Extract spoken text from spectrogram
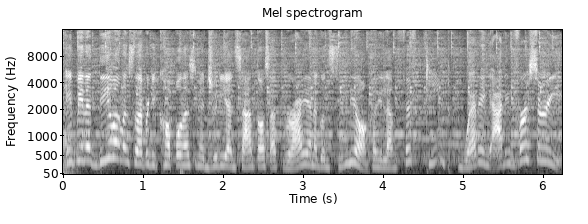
Ipinagdiwang ng celebrity couple na sina Julian Santos at Ryan Agoncillo ang kanilang 15th wedding anniversary.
